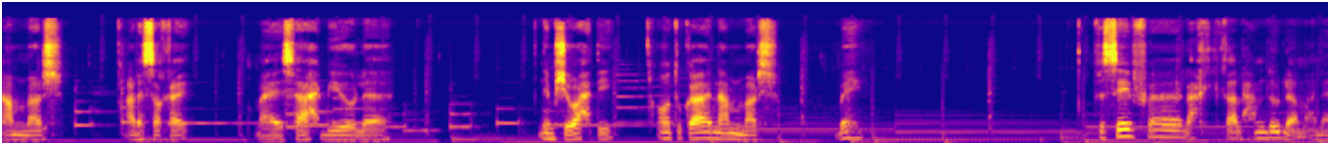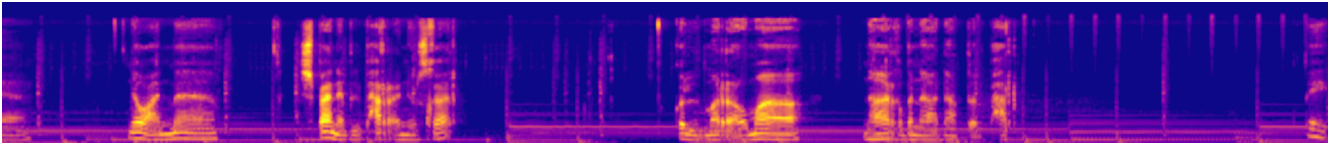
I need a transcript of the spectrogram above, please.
نعمل مرش على ساقي. مع صاحبي ولا نمشي وحدي. ان توكا نعمل مرش باهي. في الصيف الحقيقة الحمد لله معنا نوعا ما شبعنا بالبحر أني وصغار. كل مرة وما نهار قبل نهار نهبط البحر. باهي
